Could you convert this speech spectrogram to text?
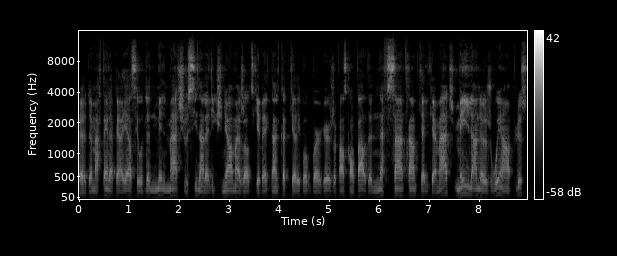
euh, de Martin Laperrière, c'est au-delà de 1000 matchs aussi dans la Ligue junior majeure du Québec. Dans le cas de Kelly Bockberger, je pense qu'on parle de 930 quelques matchs, mais il en a joué en plus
